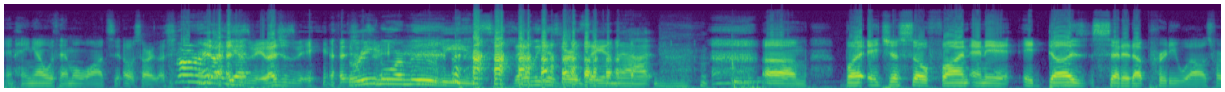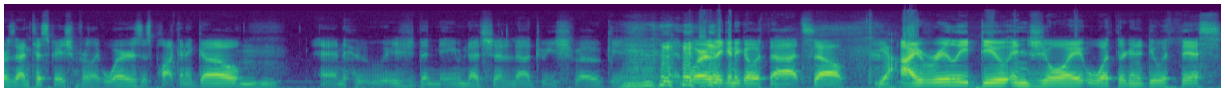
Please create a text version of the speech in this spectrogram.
And hang out with Emma Watson. Oh, sorry, that's, No, no, that's yet. just me. That's just me. That's just Three me. more movies. then we can start saying that. Um, but it's just so fun, and it it does set it up pretty well as far as the anticipation for like where is this plot gonna go, Mhm. And who is the name that shall not be spoken, and where are they gonna go with that? So Yeah. I really do enjoy what they're gonna do with this.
